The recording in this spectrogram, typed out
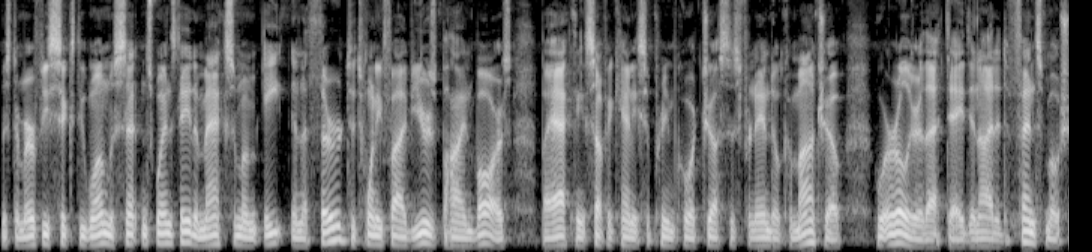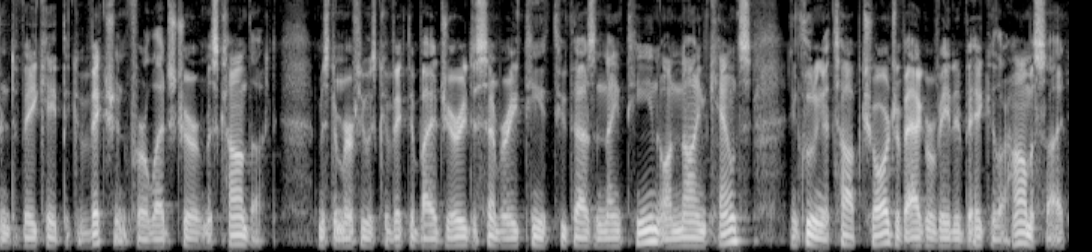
Mr. Murphy, 61, was sentenced Wednesday to maximum eight and a third to 25 years behind bars by acting Suffolk County Supreme Court Justice Fernando Camacho, who earlier that day denied a defense motion to vacate the conviction for alleged juror misconduct. Mr. Murphy was convicted by a jury December 18, 2019, on nine counts, including a top charge of aggravated vehicular homicide.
